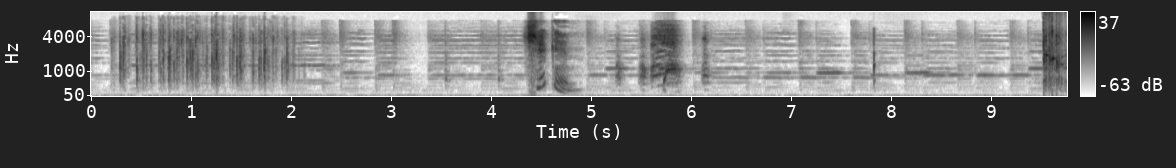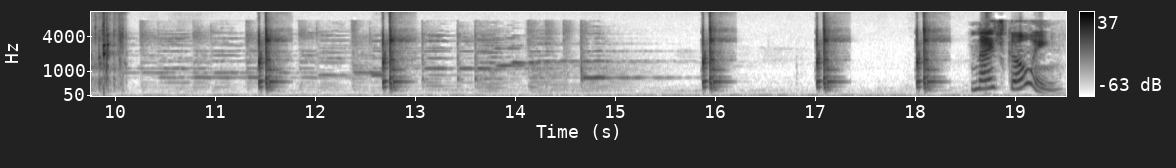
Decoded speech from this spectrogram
Chicken. Nice going.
